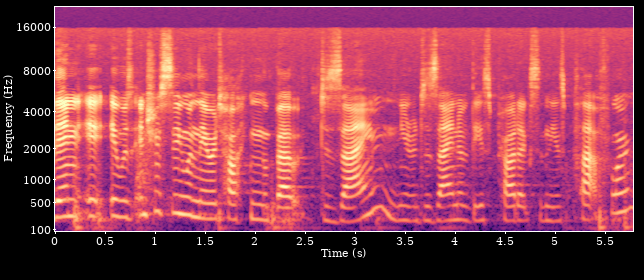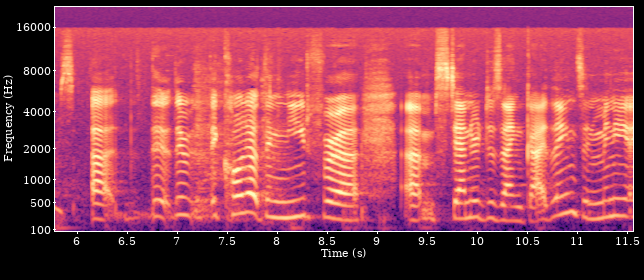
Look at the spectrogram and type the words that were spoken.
Then it, it, was interesting when they were talking about design, you know, design of these products and these platforms. Uh, they, they, they, called out the need for a, um, standard design guidelines, and many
